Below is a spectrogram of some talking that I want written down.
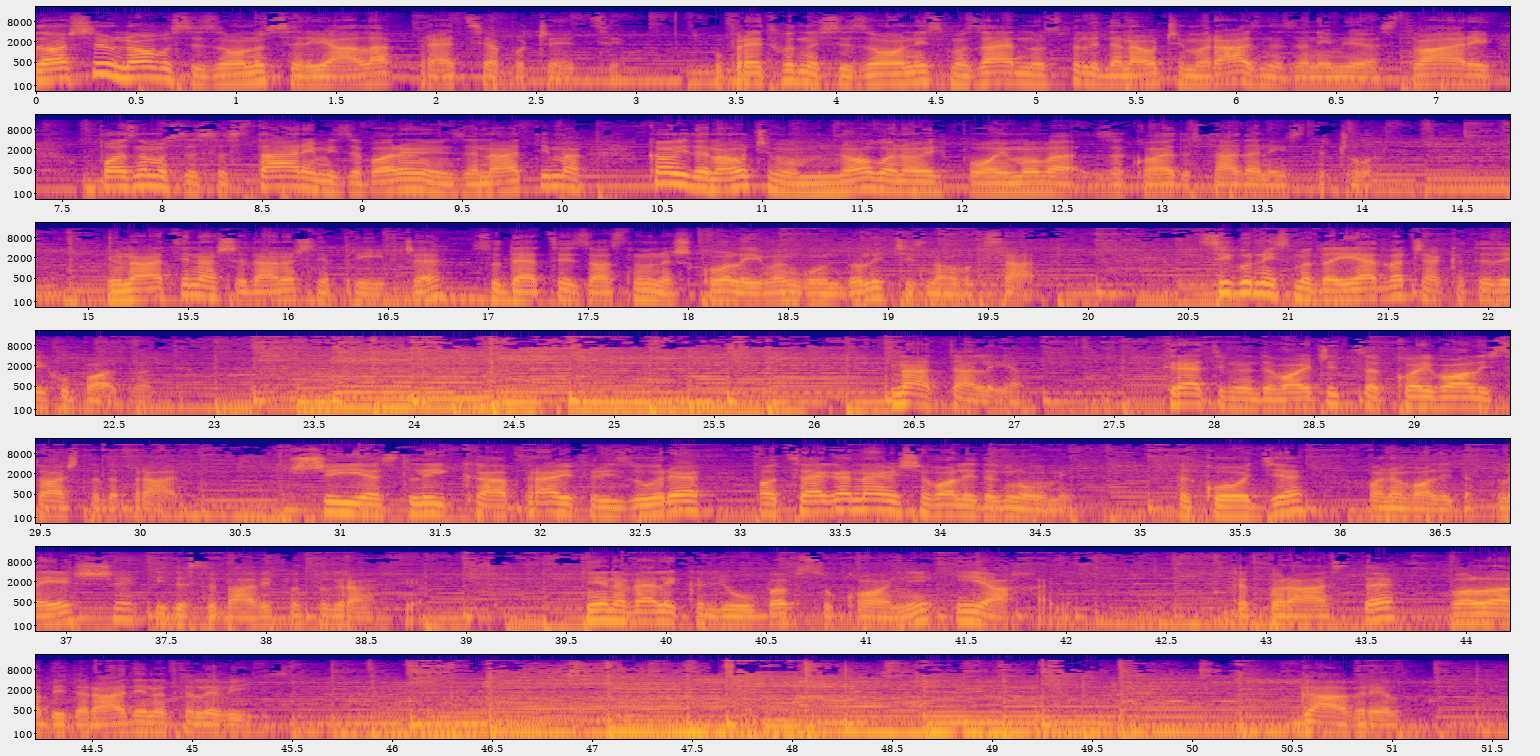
Dobrodošli u novu sezonu serijala Precija početci. U prethodnoj sezoni smo zajedno uspeli da naučimo razne zanimljive stvari, upoznamo se sa starim i zaboravljenim zanatima, kao i da naučimo mnogo novih pojmova za koje do sada niste čuli. Junaci naše današnje priče su deca iz osnovne škole Ivan Gundulić iz Novog Sada. Sigurni smo da jedva čekate da ih upoznate. Natalija, kreativna devojčica koji voli svašta da pravi. Šije, slika, pravi frizure, a od svega najviše voli da glumi. Takođe, ona voli da pleše i da se bavi fotografijom. Njena velika ljubav su konji i jahanje. Kad poraste, volela bi da radi na televiziji. Gavril.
